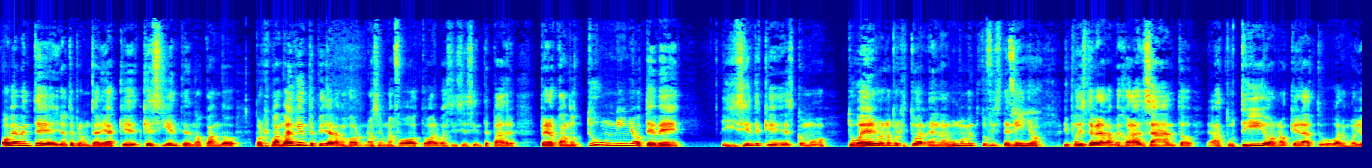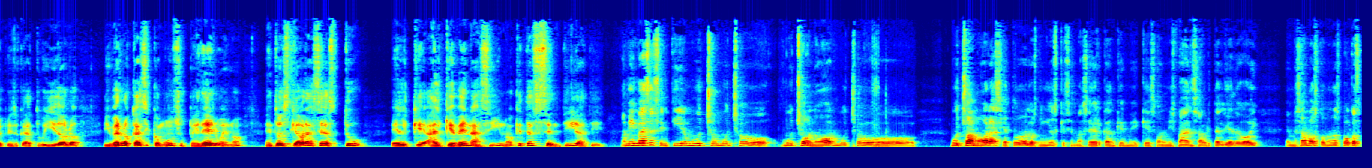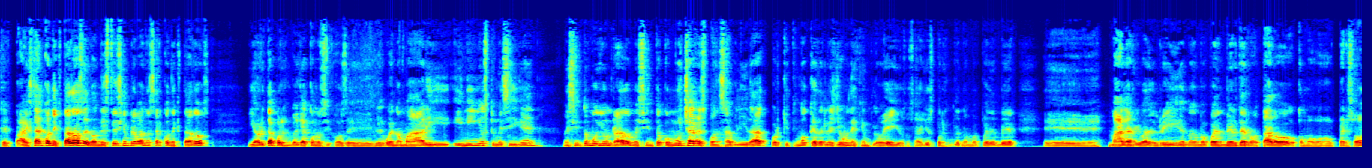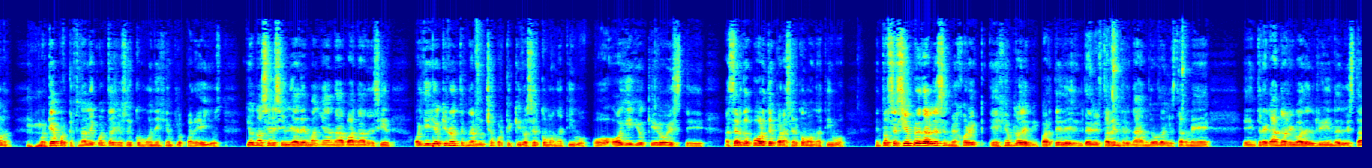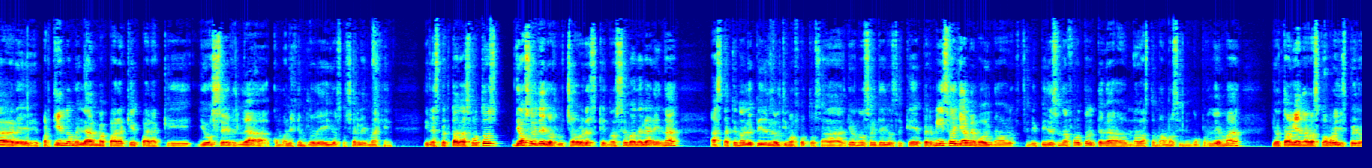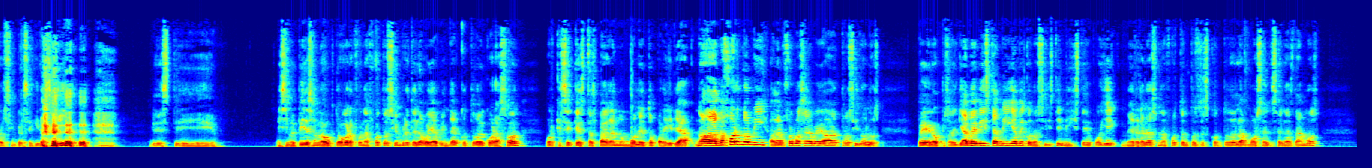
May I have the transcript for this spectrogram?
obviamente yo te preguntaría qué, qué sientes, ¿no? Cuando, porque cuando alguien te pide a lo mejor, no sé, una foto o algo así, se siente padre, pero cuando tú, un niño, te ve y siente que es como tu héroe, ¿no? Porque tú en algún momento tú fuiste Sí. niño y pudiste ver a lo mejor al santo, a tu tío, ¿no? Que era tu, a lo mejor yo pienso que era tu ídolo y verlo casi como un superhéroe, ¿no? Entonces que ahora seas tú el que, al que ven así, ¿no? ¿Qué te hace sentir a ti? A mí me hace sentir mucho, mucho, mucho honor, mucho, mucho amor hacia todos los niños que se me acercan, que me, que son mis fans ahorita el día de hoy. Empezamos con unos pocos que están conectados, de donde esté siempre van a estar conectados. Y ahorita, por ejemplo, ya con los hijos de, del buen Omar y, y niños que me siguen, me siento muy honrado, me siento con mucha responsabilidad porque tengo que darles yo un ejemplo a ellos. O sea, ellos, por ejemplo, no me pueden ver eh, mal arriba del ring, no me pueden ver derrotado como persona. ¿Por qué? Porque al final de cuentas yo soy como un ejemplo para ellos. Yo no sé si el día de mañana van a decir, oye, yo quiero entrenar lucha porque quiero ser como nativo. O, oye, yo quiero este, hacer deporte para ser como nativo. Entonces siempre darles el mejor e- ejemplo de mi parte del, del estar entrenando, del estarme entregando arriba del ring, del estar eh, partiéndome el alma, ¿para qué? Para que yo ser la, como el ejemplo de ellos o ser la imagen. Y respecto a las fotos, yo soy de los luchadores que no se va de la arena hasta que no le piden la última foto. O sea, yo no soy de los de que permiso, ya me voy. No, si me pides una foto, te la, nos las tomamos sin ningún problema. Yo todavía no las cobro y espero siempre seguir así. este. Y si me pides un autógrafo, una foto, siempre te la voy a brindar con todo el corazón. Porque sé que estás pagando un boleto para ir a. No, a lo mejor no a mí, a lo mejor vas a ver a otros ídolos. Pero pues ya me viste a mí, ya me conociste y me dijiste, oye, me regalas una foto. Entonces, con todo el amor se, se las damos.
